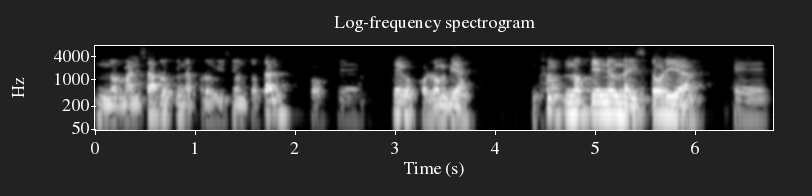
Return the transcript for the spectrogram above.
normalizar lo que una prohibición total, porque, digo, Colombia no, tiene una historia eh,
